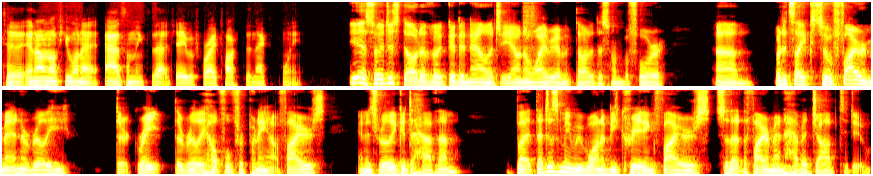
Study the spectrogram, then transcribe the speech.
to and i don't know if you want to add something to that jay before i talk to the next point. Yeah so i just thought of a good analogy. I don't know why we haven't thought of this one before. Um, but it's like so firemen are really they're great. They're really helpful for putting out fires, and it's really good to have them. But that doesn't mean we want to be creating fires so that the firemen have a job to do,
